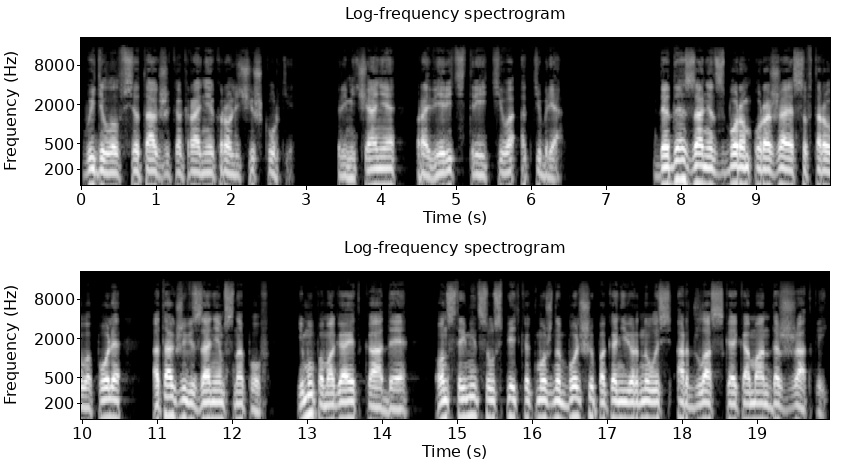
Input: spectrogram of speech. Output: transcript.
Выделал все так же, как ранее кроличьи шкурки. Примечание проверить 3 октября. ДД занят сбором урожая со второго поля, а также вязанием снопов. Ему помогает КД. Он стремится успеть как можно больше, пока не вернулась ордласская команда с жаткой.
